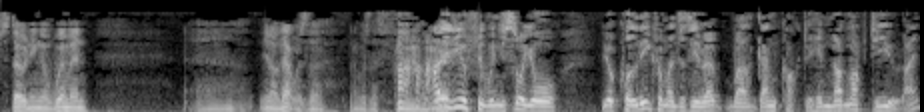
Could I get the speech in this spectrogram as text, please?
stoning of women. Uh, you know, that was the that was the. How, how did you feel when you saw your your colleague from Al Jazeera, well, gun cocked to him, not not to you, right?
